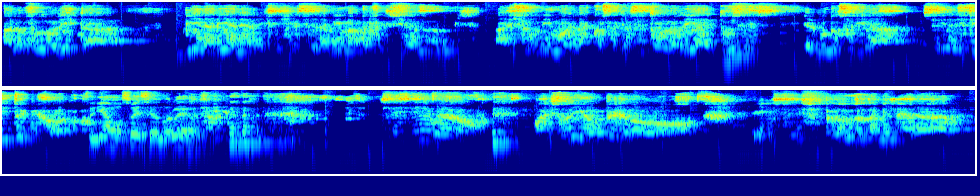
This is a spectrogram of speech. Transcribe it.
a los futbolistas, bien harían en exigirse la misma perfección a ellos mismos en las cosas que hacen todos los días, entonces el mundo sería, sería distinto y mejor. ¿no? Seríamos Suecia o Noruega. Sí, sí, bueno, eso digo, pero es, es un producto también de la,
